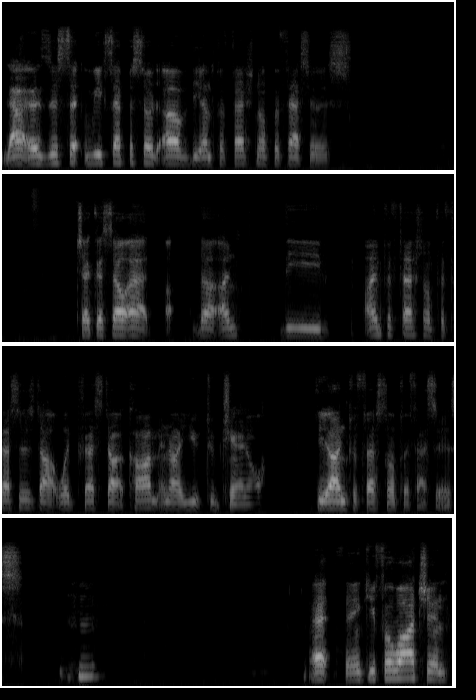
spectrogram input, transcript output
That is this week's episode of The Unprofessional Professors. Check us out at uh, the un- the unprofessionalprofessors.wordpress.com and our YouTube channel, The Unprofessional Professors. Mhm. All right. Thank you for watching.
